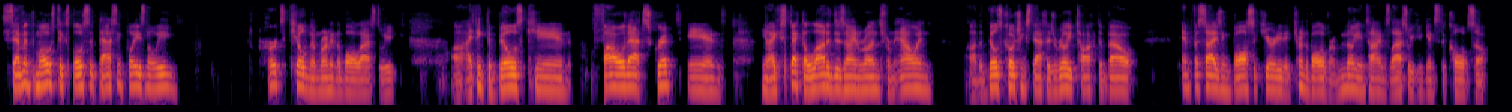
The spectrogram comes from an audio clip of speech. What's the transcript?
seventh most explosive passing plays in the league. Hurts killed them running the ball last week. Uh, I think the Bills can follow that script and you know, I expect a lot of design runs from Allen. Uh, the Bills coaching staff has really talked about emphasizing ball security. They turned the ball over a million times last week against the Colts. So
